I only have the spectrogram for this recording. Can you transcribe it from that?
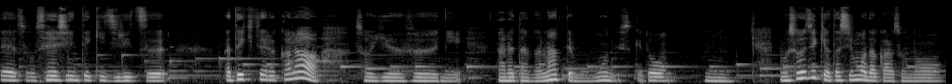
でその精神的自立ができてるからそういう風になれたんだなっても思うんですけど、うん、でも正直私もだからその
